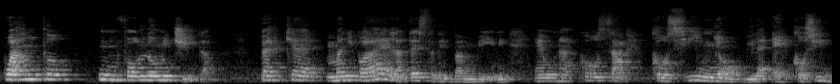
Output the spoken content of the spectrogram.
quanto un follo omicida perché manipolare la testa dei bambini è una cosa così ignobile e così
